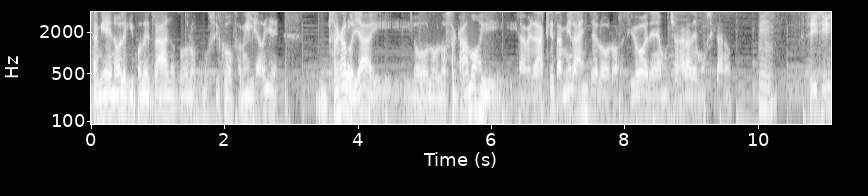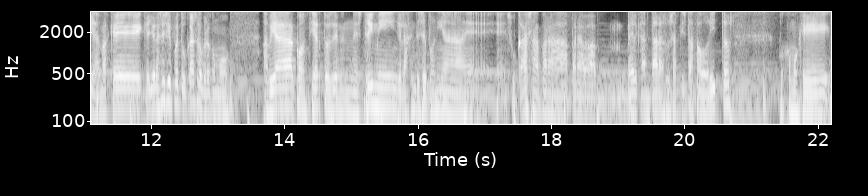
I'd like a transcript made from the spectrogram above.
también, ¿no? El equipo detrás, ¿no? Todos los músicos, familia, oye, sácalo ya y, lo, sacamos y, la verdad es que también la gente lo, recibió que tenía muchas ganas de música, ¿no? Mm. Sí, sí, además que, que yo no sé si fue tu caso, pero como había conciertos en streaming, que la gente se ponía eh, en su casa para, ver cantar a sus artistas favoritos, pues como que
